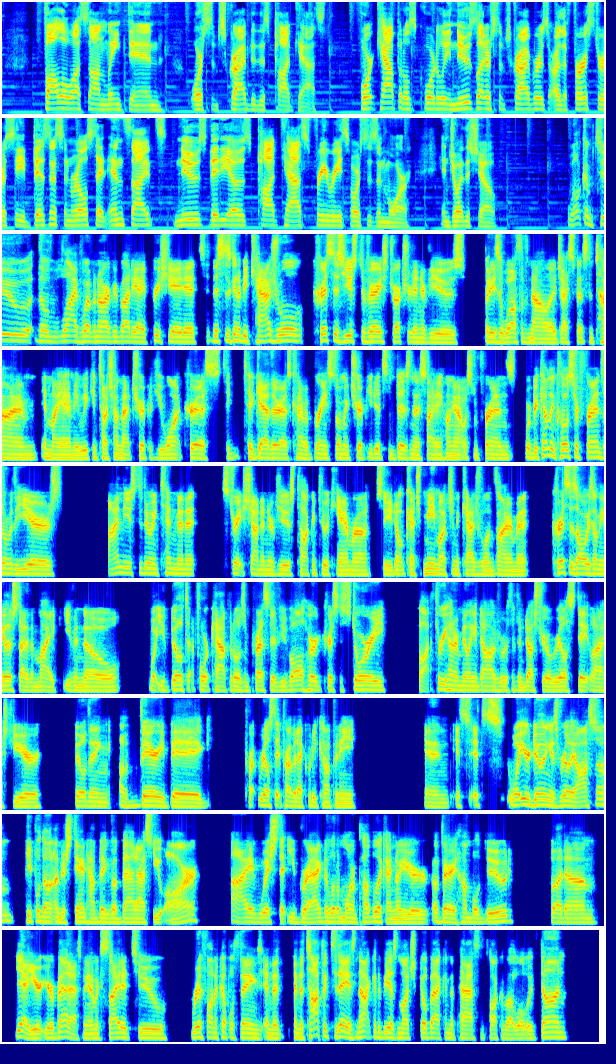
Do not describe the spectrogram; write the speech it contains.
follow us on LinkedIn, or subscribe to this podcast. Fort Capital's quarterly newsletter subscribers are the first to receive business and real estate insights, news, videos, podcasts, free resources, and more. Enjoy the show. Welcome to the live webinar, everybody. I appreciate it. This is going to be casual. Chris is used to very structured interviews, but he's a wealth of knowledge. I spent some time in Miami. We can touch on that trip if you want, Chris, to, together as kind of a brainstorming trip. You did some business. I hung out with some friends. We're becoming closer friends over the years. I'm used to doing 10 minute straight shot interviews, talking to a camera. So you don't catch me much in a casual environment. Chris is always on the other side of the mic, even though what you've built at Fort Capital is impressive. You've all heard Chris's story, bought $300 million worth of industrial real estate last year, building a very big real estate private equity company. And it's, it's what you're doing is really awesome. People don't understand how big of a badass you are. I wish that you bragged a little more in public. I know you're a very humble dude, but um, yeah, you're, you're a badass, man. I'm excited to riff on a couple things. And the and the topic today is not going to be as much go back in the past and talk about what we've done.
